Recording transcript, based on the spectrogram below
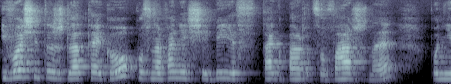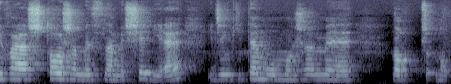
I właśnie też dlatego poznawanie siebie jest tak bardzo ważne, ponieważ to, że my znamy siebie i dzięki temu możemy no, no,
